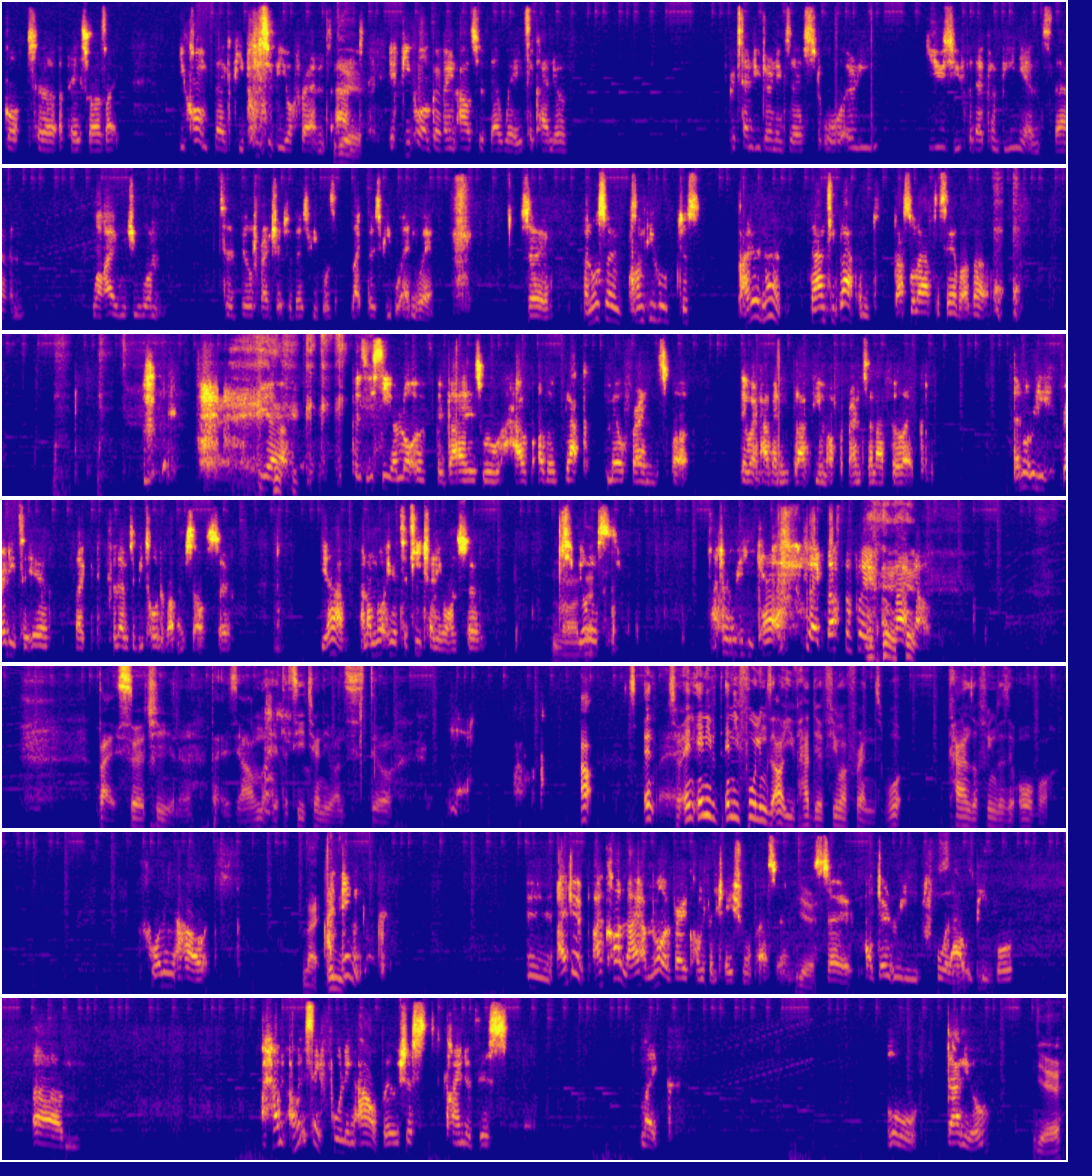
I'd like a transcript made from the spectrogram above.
got to a place where I was like, you can't beg people to be your friend. And if people are going out of their way to kind of pretend you don't exist or only use you for their convenience, then why would you want to build friendships with those people like those people anyway? So, and also some people just I don't know they're anti-black, and that's all I have to say about that. Uh, yeah, because you see a lot of the guys will have other black male friends, but they won't have any black female friends, and I feel like they're not really ready to hear, like, for them to be told about themselves. So, yeah, and I'm not here to teach anyone. So, No, to be that- honest, I don't really care. like, that's the point I'm at now. That is so true, you know. That is, yeah, I'm not here to teach anyone still. Yeah. Oh, and, so any, any any fallings out you've had with female friends, what kinds of things was it over? Falling out. Like I think. Mm, I don't. I can't lie. I'm not a very confrontational person. Yeah. So I don't really fall out with people. Um. I. I wouldn't say falling out, but it was just kind of this, like, oh, Daniel, yeah,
